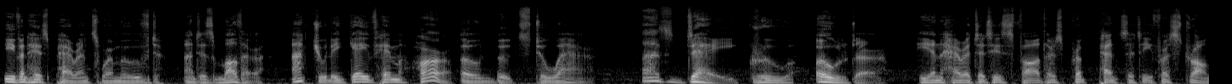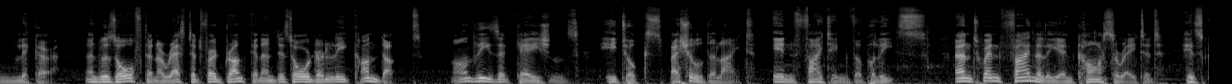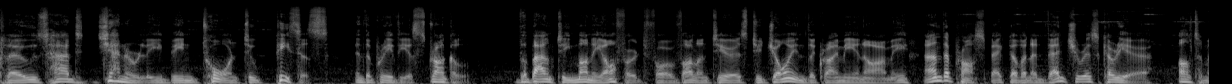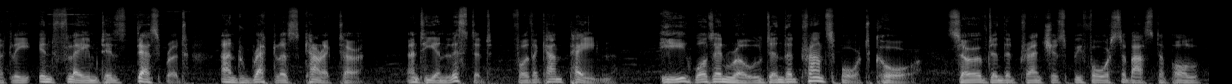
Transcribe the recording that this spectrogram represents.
Even his parents were moved, and his mother actually gave him her own boots to wear. As Day grew older, he inherited his father's propensity for strong liquor and was often arrested for drunken and disorderly conduct. On these occasions, he took special delight in fighting the police. And when finally incarcerated, his clothes had generally been torn to pieces in the previous struggle. The bounty money offered for volunteers to join the Crimean army and the prospect of an adventurous career ultimately inflamed his desperate and reckless character, and he enlisted for the campaign. He was enrolled in the Transport Corps, served in the trenches before Sebastopol,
